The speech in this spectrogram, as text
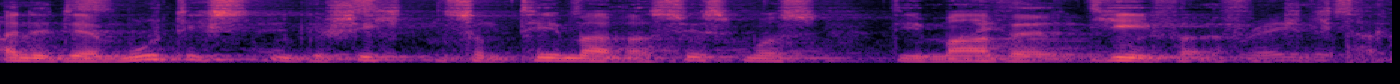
eine der mutigsten Geschichten zum Thema Rassismus, die Marvel je veröffentlicht hat.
